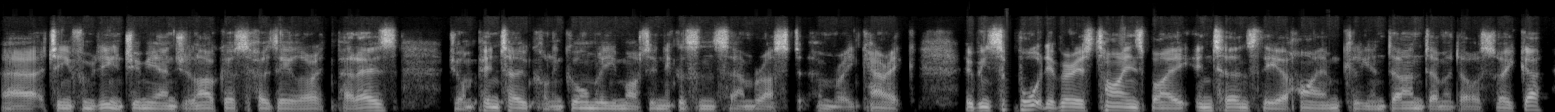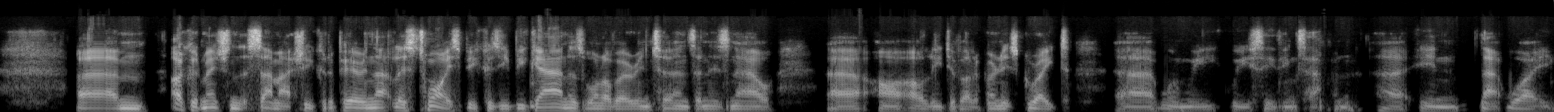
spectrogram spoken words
uh, a team from Dean, Jimmy Angelakos, Jose Loret Perez, John Pinto, Colin Gormley, Martin Nicholson, Sam Rust, and Ray Carrick, who've been supported at various times by interns, Theo Hyam, Killian Dunn, Damodar Soika. Um, I could mention that Sam actually could appear in that list twice because he began as one of our interns and is now uh, our, our, lead developer. And it's great uh, when we, we see things happen uh, in that way.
